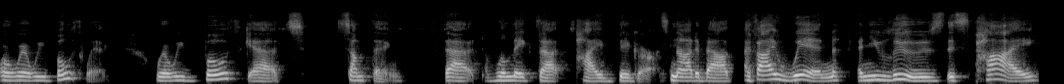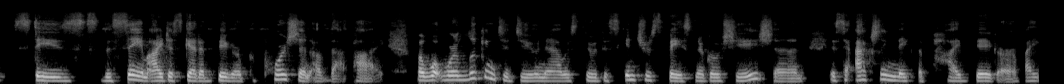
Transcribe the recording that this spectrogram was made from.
are where we both win, where we both get something that will make that pie bigger. It's not about if I win and you lose, this pie stays the same. I just get a bigger proportion of that pie. But what we're looking to do now is through this interest based negotiation is to actually make the pie bigger by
